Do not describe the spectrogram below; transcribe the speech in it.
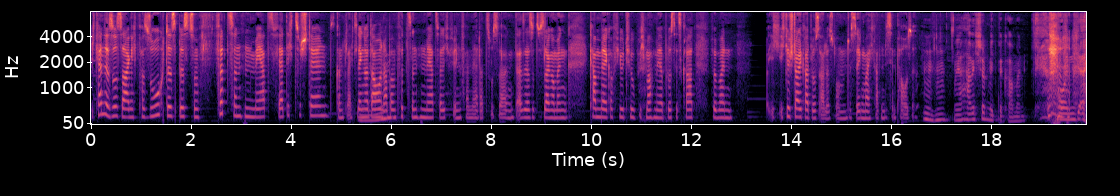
Ich kann dir so sagen, ich versuche das bis zum 14. März fertigzustellen. Das kann vielleicht länger mhm. dauern, aber am 14. März werde ich auf jeden Fall mehr dazu sagen. Also sozusagen mein Comeback auf YouTube. Ich mache mir ja bloß jetzt gerade für meinen ich, ich gestalte gerade bloß alles um, deswegen mache ich gerade ein bisschen Pause. Mhm. Ja, habe ich schon mitbekommen. und, äh,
